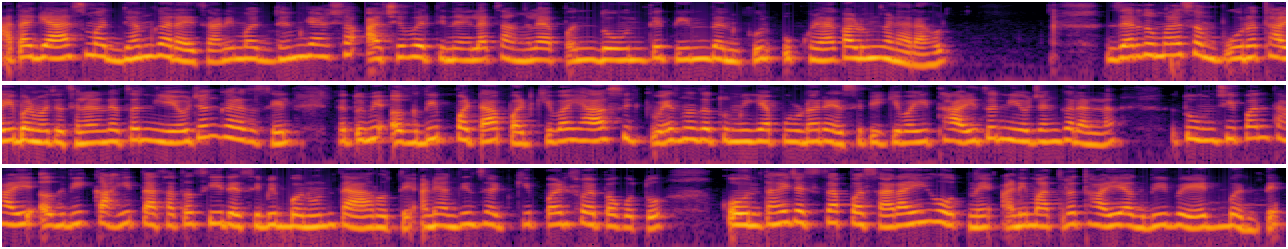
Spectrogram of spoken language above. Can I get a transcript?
आता गॅस मध्यम करायचा आणि मध्यम गॅसच्या आचेवरतीने ह्याला चांगले आपण दोन ते तीन दणकून उकळ्या काढून घेणार आहोत. जर तुम्हाला संपूर्ण थाळी बनवायची असेल आणि त्याचं नियोजन करायचं असेल तर तुम्ही अगदी पटापट किंवा ह्या सिक्वेन्सनं जर तुम्ही या पूर्ण रेसिपी किंवा ही थाळीचं नियोजन कराल ना तुमची पण थाळी अगदी काही तासातच ही रेसिपी बनवून तयार होते आणि अगदी झटकीपट स्वयंपाक होतो. कोणताही जास्तीचा पसाराही होत नाही आणि मात्र थाळी अगदी वेळेत बनते.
